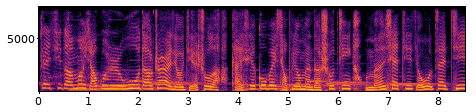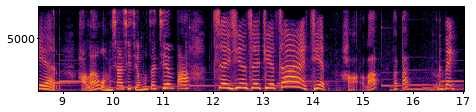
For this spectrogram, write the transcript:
这期的梦想故事屋到这儿就结束了，感谢各位小朋友们的收听，我们下期节目再见。好了，我们下期节目再见吧。再见，再见，再见。好了，拜拜，拜拜。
